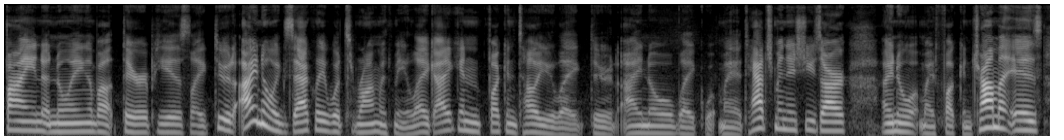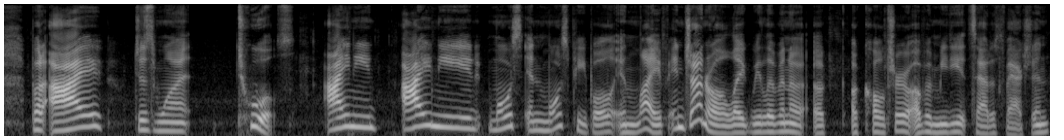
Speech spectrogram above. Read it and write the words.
find annoying about therapy is like dude I know exactly what's wrong with me like I can fucking tell you like dude I know like what my attachment issues are I know what my fucking trauma is but I just want tools. I need I need most and most people in life in general, like we live in a, a, a culture of immediate satisfaction.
